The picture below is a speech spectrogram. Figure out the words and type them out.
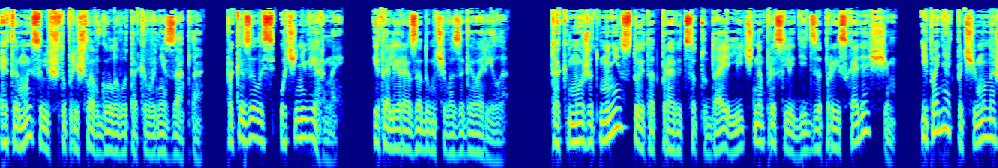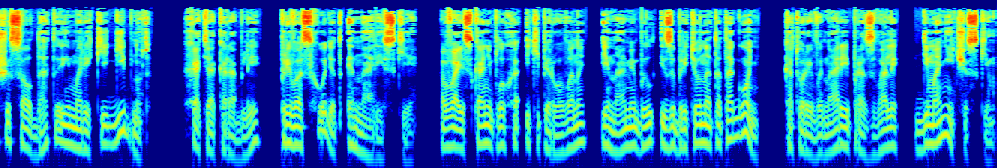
Эта мысль, что пришла в голову так внезапно, показалась очень верной, и Талира задумчиво заговорила. «Так, может, мне стоит отправиться туда и лично проследить за происходящим и понять, почему наши солдаты и моряки гибнут, хотя корабли превосходят энарийские. Войска неплохо экипированы, и нами был изобретен этот огонь, который в Инарии прозвали демоническим.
